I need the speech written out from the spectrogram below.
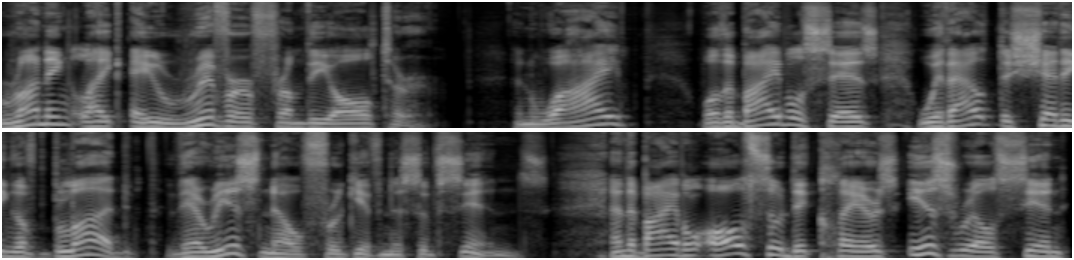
running like a river from the altar. And why? Well, the Bible says, without the shedding of blood, there is no forgiveness of sins. And the Bible also declares Israel's sin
